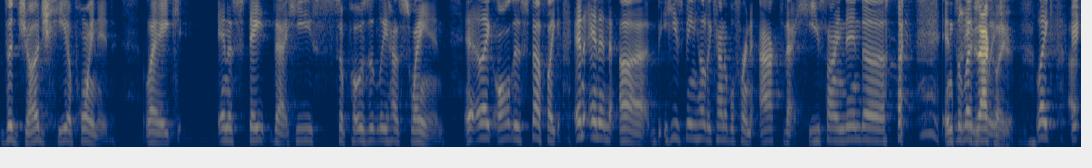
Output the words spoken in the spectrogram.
the judge he appointed, like in a state that he supposedly has sway in. And, like all this stuff, like and and an, uh, he's being held accountable for an act that he signed into into Exactly. legislature. Like uh, It-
